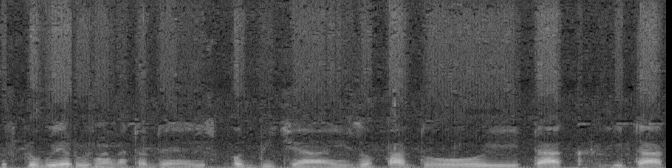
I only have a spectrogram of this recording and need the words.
Już różne metody i z podbicia, i z opadu, i tak, i tak.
